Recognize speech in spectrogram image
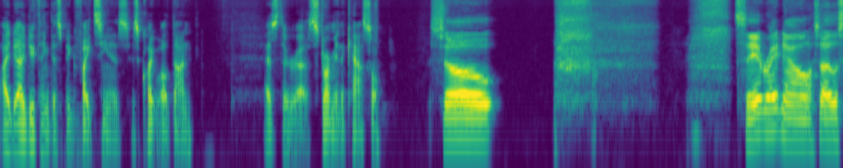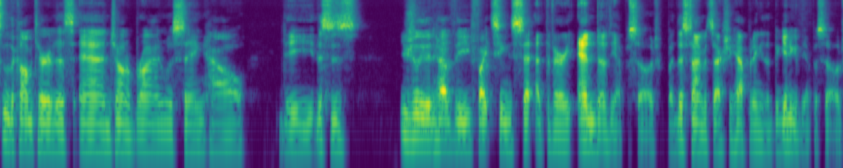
I do, I do think this big fight scene is, is quite well done as they're uh, storming the castle. So say it right now. So I listened to the commentary of this, and John O'Bryan was saying how the this is usually they'd have the fight scene set at the very end of the episode, but this time it's actually happening in the beginning of the episode.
